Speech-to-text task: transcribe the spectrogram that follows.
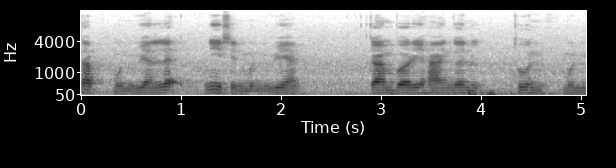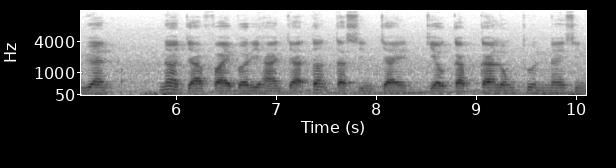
ทรัพย์หมุนเวียนและหนี้สินหมุนเวียน การบริหารเงินทุนหมุนเวียน นอกจากฝ่ายบริหารจะต้องตัดสินใจเกี่ยวกับการลงทุนในสิน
